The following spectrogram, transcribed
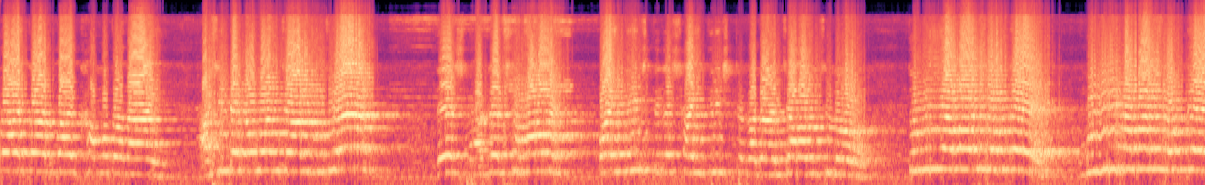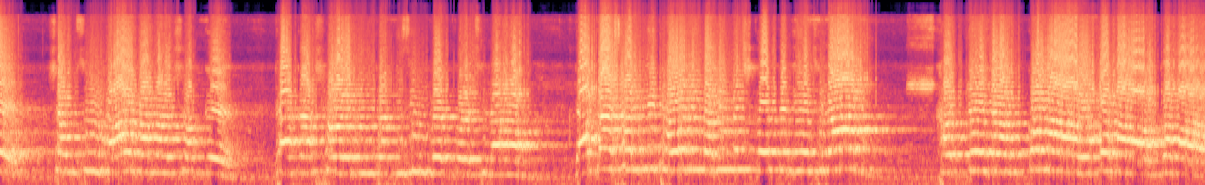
ক্রয় করবার ক্ষমতা নাই। আশি টাকা মন চাল দেশ ভাগের সময় পঁয়ত্রিশ থেকে সাঁত্রিশ টাকা দরে চাল ছিল। তুমি আমার সঙ্গে, মুজিব আমার সঙ্গে, শামসুল হক আমার সঙ্গে। ঢাকা বের করেছিলাম। ঢাকা দাবি পেশ করতে গিয়েছিলাম। খাদ্যের দাম কমাও কমাও কমাও।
